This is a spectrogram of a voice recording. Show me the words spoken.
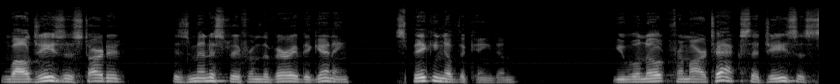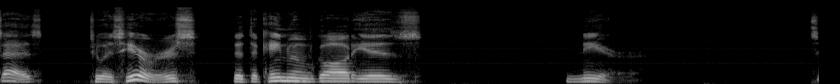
While Jesus started his ministry from the very beginning, speaking of the kingdom, you will note from our text that Jesus says to his hearers that the kingdom of God is near. It's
